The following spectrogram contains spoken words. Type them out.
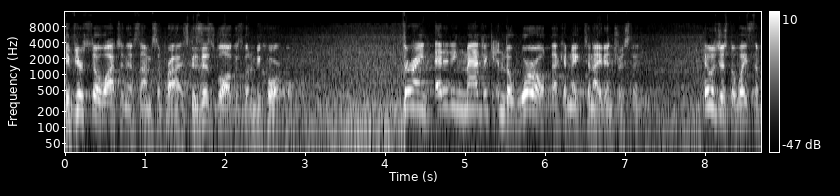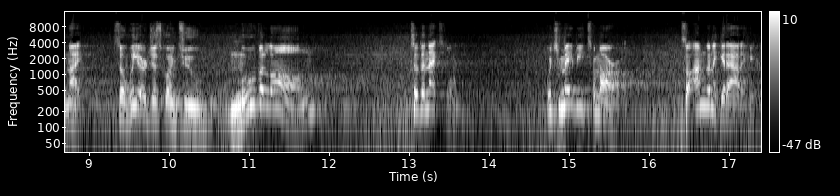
if you're still watching this, I'm surprised, because this vlog is gonna be horrible. There ain't editing magic in the world that can make tonight interesting. It was just a waste of night. So we are just going to move along to the next one, which may be tomorrow. So I'm going to get out of here.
